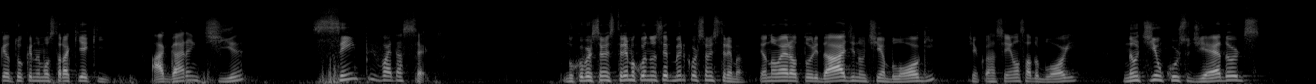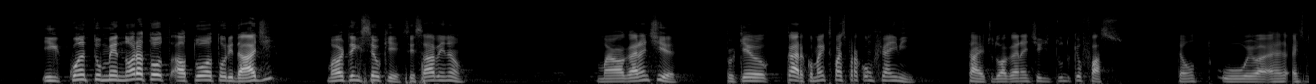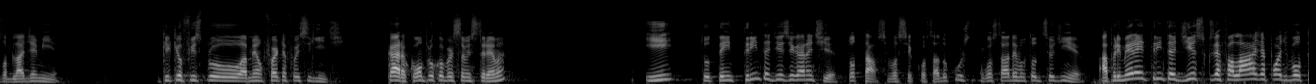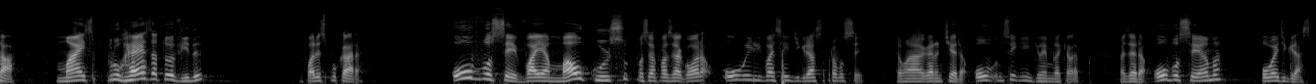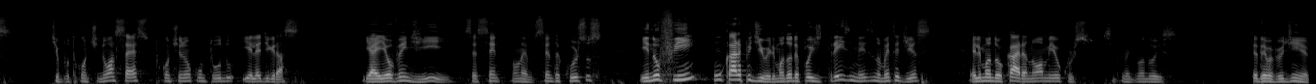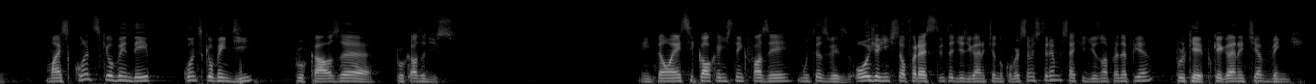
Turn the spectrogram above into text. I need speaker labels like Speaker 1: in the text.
Speaker 1: que eu tô querendo mostrar aqui é que a garantia sempre vai dar certo. No Conversão Extrema, quando eu lancei a primeira Conversão Extrema, eu não era autoridade, não tinha blog, tinha recém lançado blog, não tinha um curso de AdWords, e quanto menor a tua, a tua autoridade, maior tem que ser o quê? Vocês sabem, não? Maior a garantia. Porque, cara, como é que tu faz para confiar em mim? Tá, eu te dou a garantia de tudo que eu faço. Então, o, a responsabilidade é minha. O que, que eu fiz pro. A minha oferta foi o seguinte: cara, compra o conversão extrema e tu tem 30 dias de garantia, total. Se você gostar do curso, não gostar, devolve todo o seu dinheiro. A primeira é em 30 dias, se quiser falar, já pode voltar. Mas pro resto da tua vida, eu falo isso pro cara. Ou você vai amar o curso que você vai fazer agora, ou ele vai sair de graça para você. Então a garantia era, ou, não sei quem lembra daquela época, mas era ou você ama, ou é de graça. Tipo, tu continua acesso, tu continua com tudo e ele é de graça. E aí eu vendi 60, não lembro, 60 cursos. E no fim, um cara pediu, ele mandou depois de 3 meses, 90 dias, ele mandou, cara, eu não amei o curso. Simplesmente mandou isso. Eu devolvi o dinheiro. Mas quantos que eu vendi, quantos que eu vendi por causa, por causa disso? Então é esse cálculo que a gente tem que fazer muitas vezes. Hoje a gente oferece 30 dias de garantia no conversão extrema, 7 dias no aprenda piano. Por quê? Porque garantia vende.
